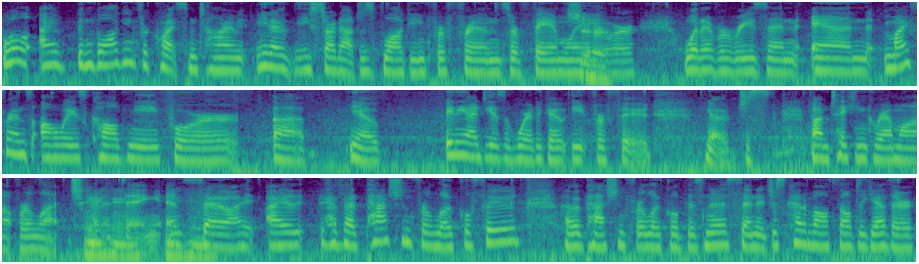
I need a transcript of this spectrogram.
Well, I've been blogging for quite some time. You know, you start out just blogging for friends or family Sure. or whatever reason. And my friends always called me for, uh, you know, any ideas of where to go eat for food. You know, just if I'm taking grandma out for lunch kind of thing. And so I, I have had passion for local food. I have a passion for local business, and it just kind of all fell together.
